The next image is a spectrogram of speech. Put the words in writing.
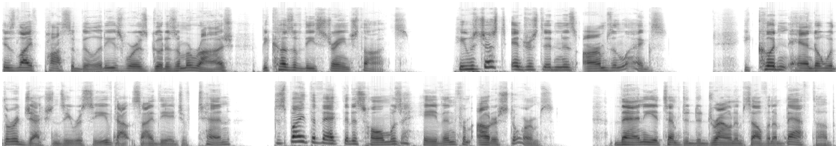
His life possibilities were as good as a mirage because of these strange thoughts. He was just interested in his arms and legs. He couldn't handle with the rejections he received outside the age of 10 despite the fact that his home was a haven from outer storms. Then he attempted to drown himself in a bathtub,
